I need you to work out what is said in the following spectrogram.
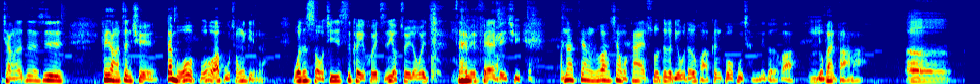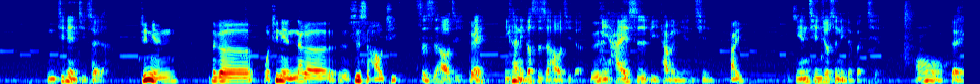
讲的真的是非常的正确。但不过不过我要补充一点呢，我的手其实是可以挥，只是有赘肉会 在那边飞来飞去。那这样的话，像我刚才说这个刘德华跟郭富城那个的话，嗯有办法吗？呃，你今年几岁了？今年那个我今年那个四十好几，四十好几。对哎你看你都四十好几了，你还是比他们年轻。哎，年轻就是你的本钱。哦，对，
